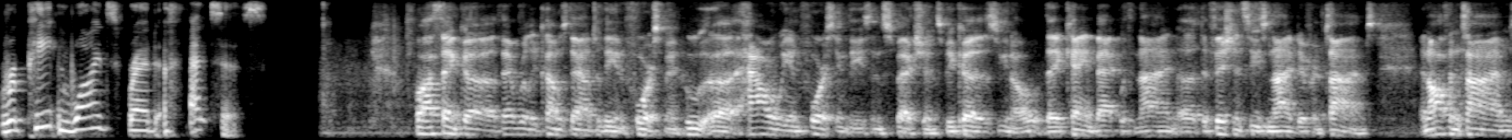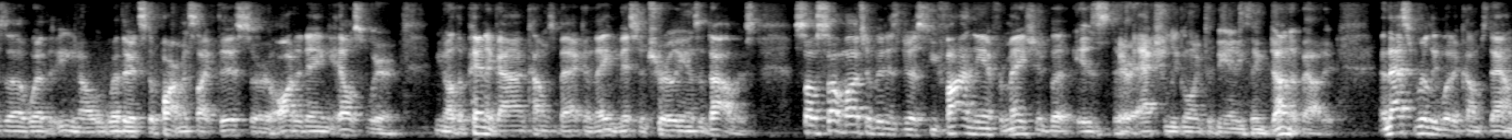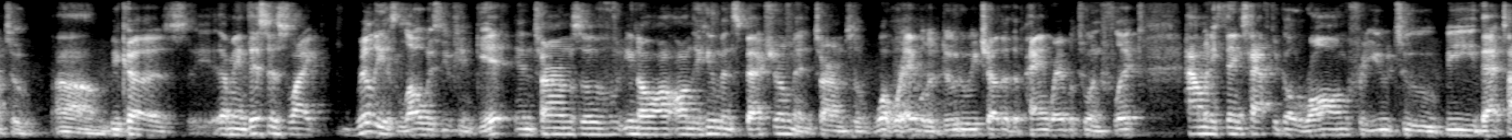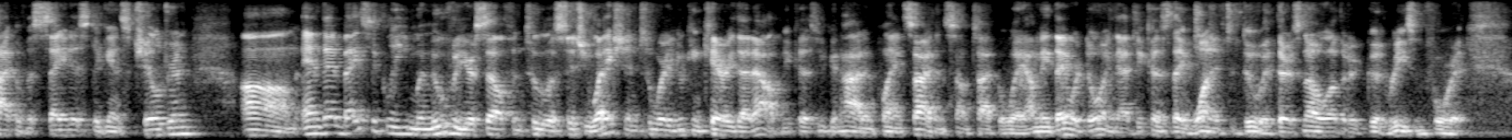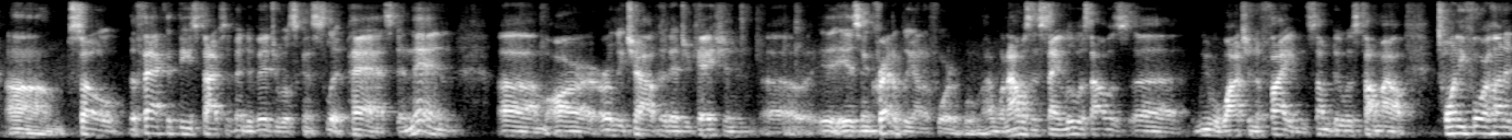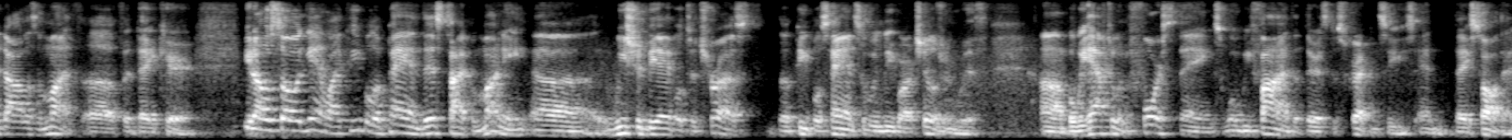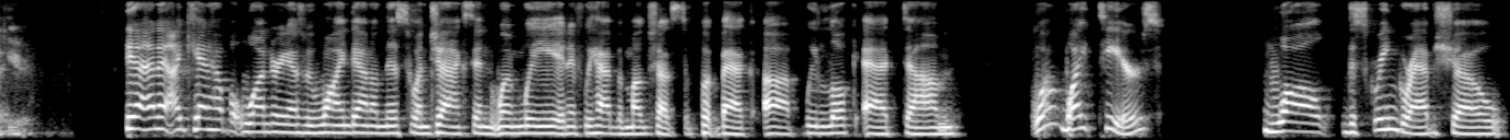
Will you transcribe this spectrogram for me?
repeat and widespread offenses? Well, I think uh, that really comes down to the enforcement. Who, uh, how are we enforcing these inspections? Because you know they came back with nine uh, deficiencies nine different times, and oftentimes uh, whether you know whether it's departments like this or auditing elsewhere, you know the Pentagon comes back and they missing trillions of dollars. So so much of it is just you find the information, but is there actually going to be anything done about it? And that's really what it comes down to. Um, because I mean, this is like really as low as you can get in terms of, you know, on the human spectrum, in terms of what we're able to do to each other, the pain we're able to inflict. How many things have to go wrong for you to be that type of a sadist against children? Um, and then basically maneuver yourself into a situation to where you can carry that out because you can hide in plain sight in some type of way. I mean, they were doing that because they wanted to do it. There's no other good reason for it. Um, so the fact that these types of individuals can slip past and then um, our early childhood education uh, is incredibly unaffordable. When I was in St. Louis, I was uh, we were watching the fight, and some dude was talking about twenty four hundred dollars a month uh, for daycare. You know, so again, like people are paying this type of money, uh, we should be able to trust the people's hands who we leave our children with. Um, but we have to enforce things when we find that there's discrepancies, and they saw that here. Yeah, and I can't help but wondering as we wind down on this one, Jackson, when we and if we have the mugshots to put back up, we look at um, well, white tears, while the screen grabs show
